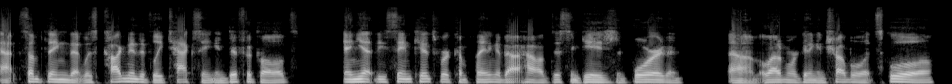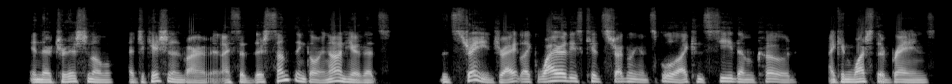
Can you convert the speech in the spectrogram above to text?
at something that was cognitively taxing and difficult. And yet these same kids were complaining about how disengaged and bored and um, a lot of them were getting in trouble at school in their traditional education environment. I said, there's something going on here that's, that's strange, right? Like, why are these kids struggling in school? I can see them code. I can watch their brains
